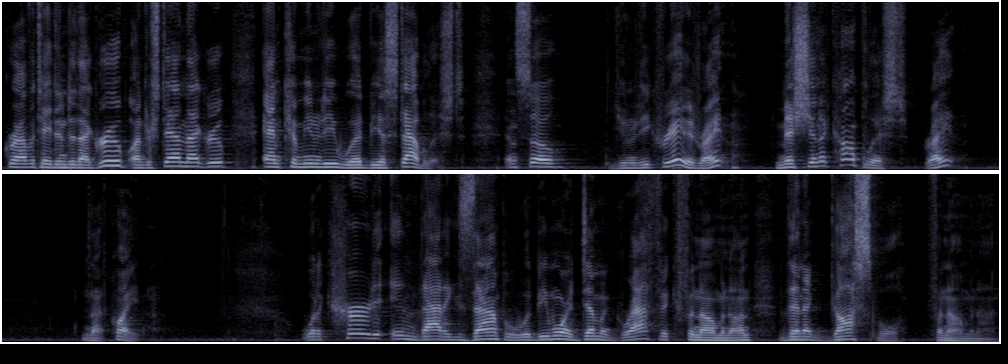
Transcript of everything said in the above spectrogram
gravitate into that group, understand that group, and community would be established. And so, unity created, right? Mission accomplished, right? Not quite. What occurred in that example would be more a demographic phenomenon than a gospel phenomenon.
